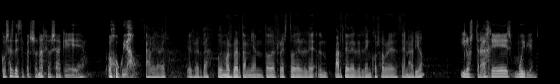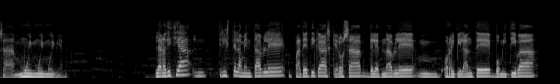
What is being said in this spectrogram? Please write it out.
cosas de este personaje, o sea que... Ojo, cuidado. A ver, a ver, es verdad. Pudimos ver también todo el resto del parte del elenco sobre el escenario. Y los trajes, muy bien, o sea, muy, muy, muy bien. La noticia mm, triste, lamentable, patética, asquerosa, deleznable, mm, horripilante, vomitiva,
